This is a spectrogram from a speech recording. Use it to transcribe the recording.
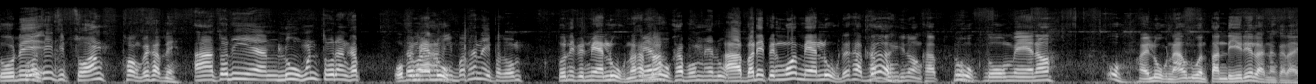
ตัวนี้ตัวที่12ท่องไปครับนี่อ่าตัวนี้ลูกมันตัวนั้นครับโอ้เป็นแม่ต่ว่าลูกอับ่ท่านในผสมตัวนี้เป็นแม่ลูกนะครับแม่เนาะลูกครับผมแม่ลูกอ่าบัดนี้เป็นง้วแม่ลูกเด้อครับครับเด้อผมพี่น้องครับ ลูกโตแม่เนาะ โอ้ให้ลูกหนาอ้วนตันดีด้วยล่ะนั่นก็ได้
